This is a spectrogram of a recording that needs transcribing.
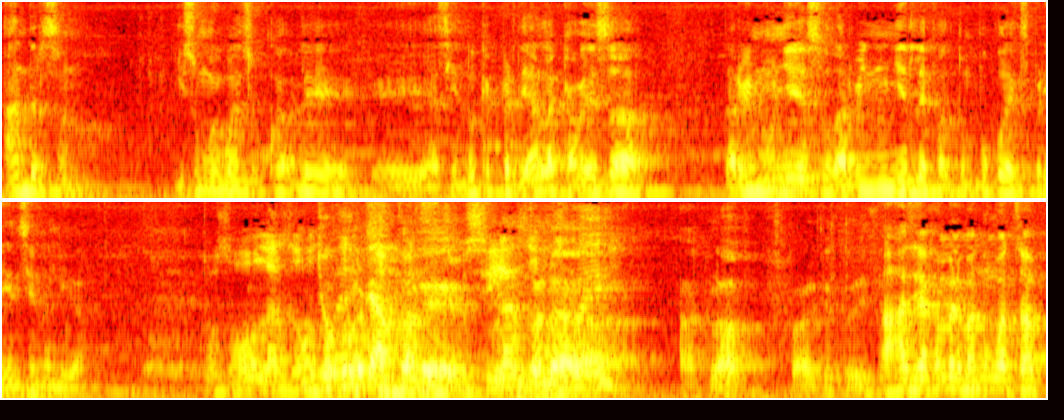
Anderson, hizo muy buen su jale, eh, haciendo que perdiera la cabeza Darwin Núñez o Darwin Núñez le faltó un poco de experiencia en la liga. Pues dos, las dos, Yo creo que ambas. sí, las dos, güey. a, a Klopp para ver qué te dice. Ah, sí, déjame le mando un WhatsApp.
